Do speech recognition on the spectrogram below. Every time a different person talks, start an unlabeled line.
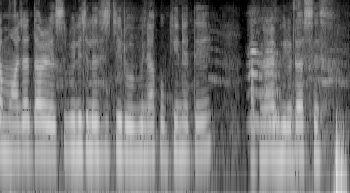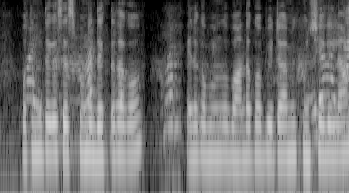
একটা মজাদার রেসিপি নিয়ে চলে এসেছি রুবিনা কুকিনেতে আপনারা ভিডিওটা শেষ প্রথম থেকে শেষ পর্যন্ত দেখতে থাকো। এ দেখো বন্ধু বাঁধাকপিটা আমি খুঁচিয়ে নিলাম।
